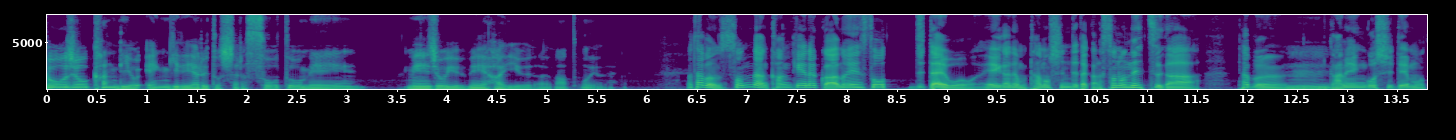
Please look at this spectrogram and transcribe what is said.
表情管理を演技でやるとしたら相当名演名女優名俳優だなと思うよね。まあ多分そんなん関係なくあの演奏自体を映画でも楽しんでたからその熱が多う分ん。画面越しでも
